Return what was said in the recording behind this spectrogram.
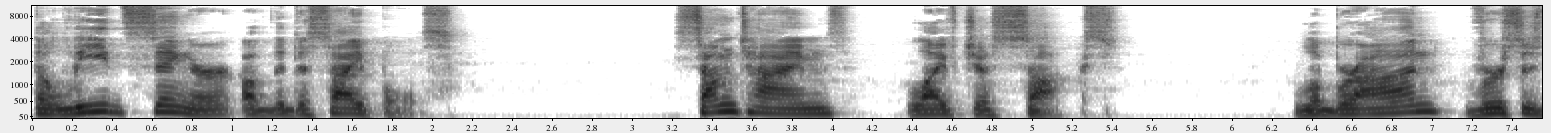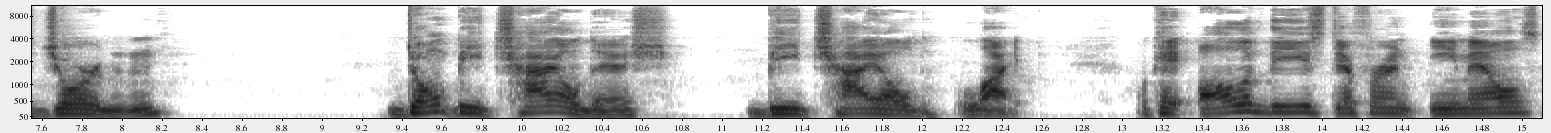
the lead singer of the disciples, sometimes life just sucks. LeBron versus Jordan. Don't be childish, be childlike. Okay, all of these different emails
